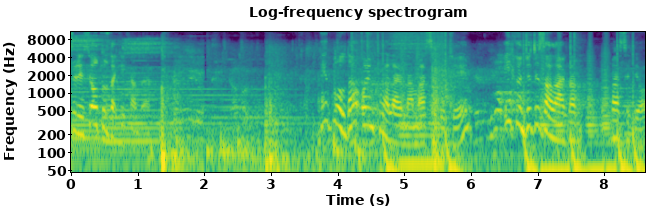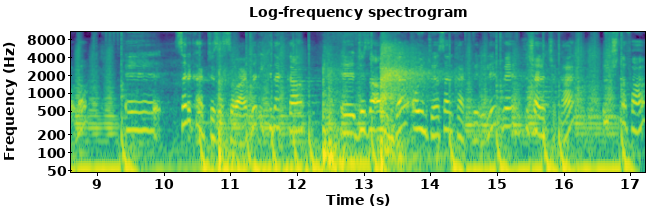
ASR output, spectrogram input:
süresi 30 dakikadır. Handball'da oyun kurallarından bahsedeceğim. İlk önce cezalardan bahsediyorum. Ee, sarı kart cezası vardır. 2 dakika e, ceza alınca oyuncuya sarı kart verilir ve dışarı çıkar. 3 defa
